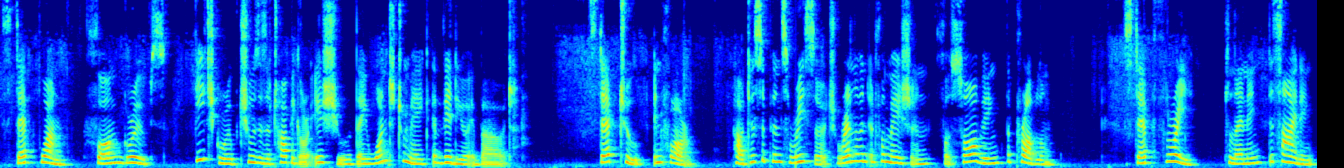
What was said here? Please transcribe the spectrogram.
Step 1. Form groups. Each group chooses a topic or issue they want to make a video about. Step 2. Inform. Participants research relevant information for solving the problem. Step 3. Planning, deciding.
